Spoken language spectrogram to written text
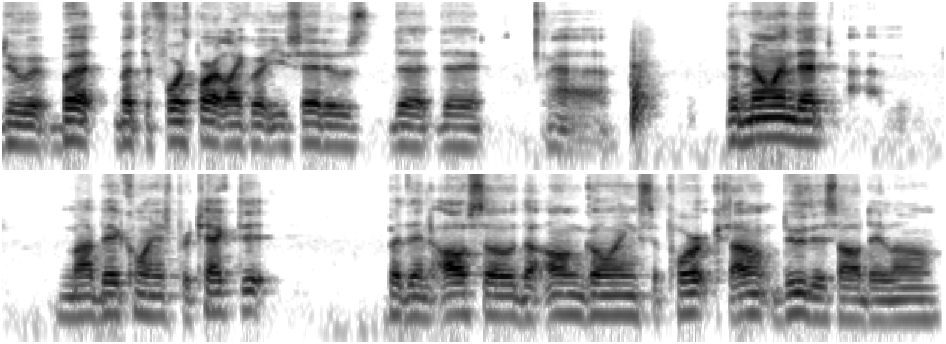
do it. But but the fourth part, like what you said, it was the the uh, the knowing that my Bitcoin is protected, but then also the ongoing support because I don't do this all day long,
